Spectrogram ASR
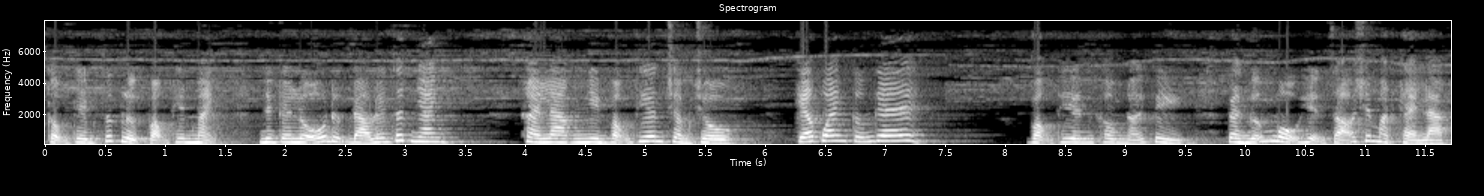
cộng thêm sức lực vọng thiên mạnh nên cái lỗ được đào lên rất nhanh. Khải lạc nhìn vọng thiên trầm trồ. Kéo của anh cứng ghê. Vọng thiên không nói gì, vẻ ngưỡng mộ hiện rõ trên mặt khải lạc,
